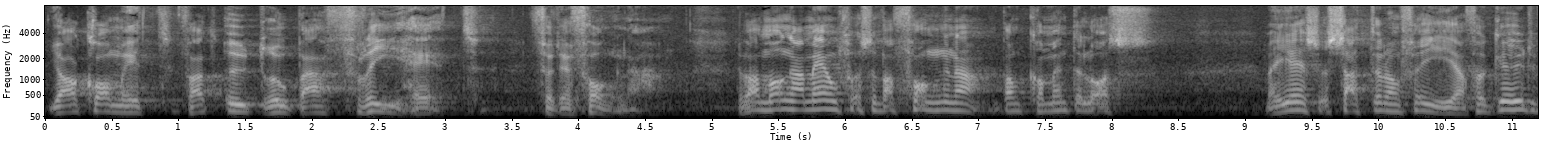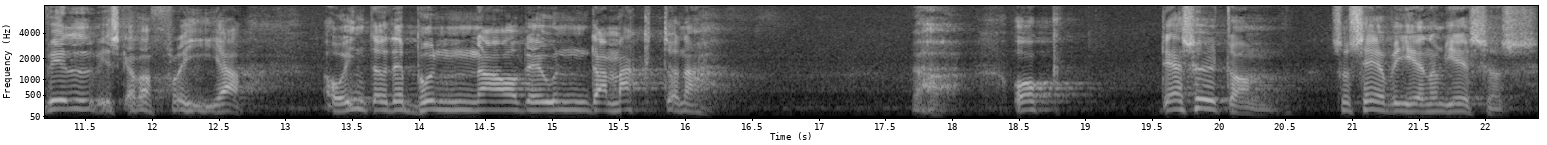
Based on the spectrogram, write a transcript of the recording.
jag har kommit för att utropa frihet för de fångna. Det var många människor som var fångna, de kom inte loss. Men Jesus satte dem fria, för Gud vill vi ska vara fria och inte det bundna av de onda makterna. Ja. Och dessutom så ser vi genom Jesus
